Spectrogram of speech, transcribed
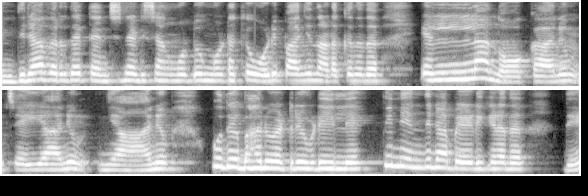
എന്തിനാ വെറുതെ ടെൻഷൻ അടിച്ച് അങ്ങോട്ടും ഇങ്ങോട്ടൊക്കെ ഓടിപ്പാഞ്ഞ് നടക്കുന്നത്? എല്ലാം നോക്കാനും ചെയ്യാനും ഞാനും ഉദയഭാനുവേട്ടനും ഇവിടെ ഇല്ലേ? പിന്നെ എന്തിനാ പേടിക്കണത്? ദേ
